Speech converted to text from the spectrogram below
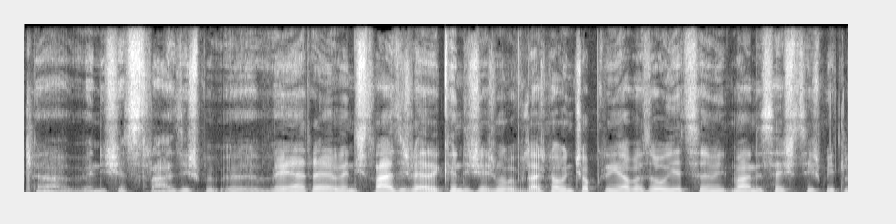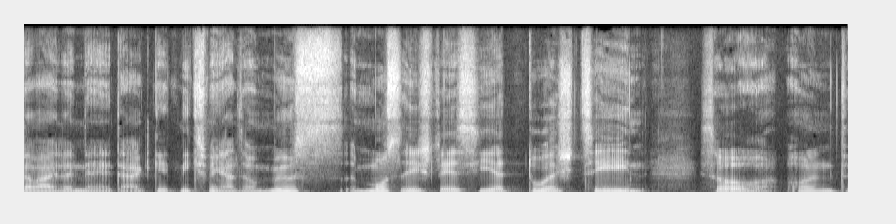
klar, wenn ich jetzt 30 äh, wäre, wenn ich 30 wäre, könnte ich vielleicht noch einen Job kriegen, aber so jetzt mit meinen 60 mittlerweile, nee, da geht nichts mehr. Also muss, muss ich das hier durchziehen. So, und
